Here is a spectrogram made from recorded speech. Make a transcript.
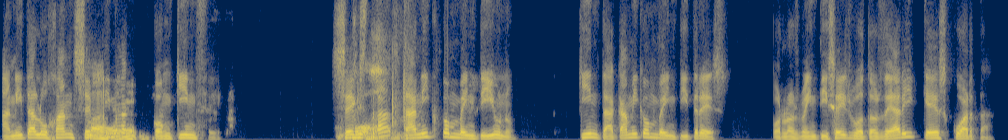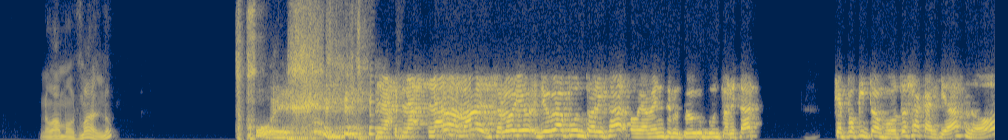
Anita Luján, séptima, Madre. con 15. Sexta, Dani con 21. Quinta, Cami con 23. Por los 26 votos de Ari, que es cuarta. No vamos mal, ¿no? Joder. Na- na- nada mal, solo yo, yo voy a puntualizar, obviamente lo tengo que puntualizar, qué poquitos votos a Caridad, ¿no?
